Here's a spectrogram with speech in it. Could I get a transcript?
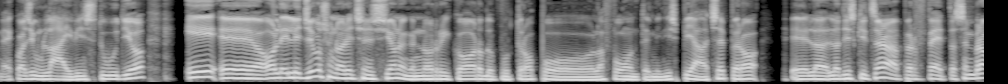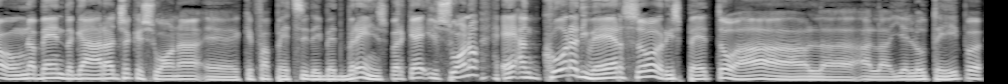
è, quasi un live in studio e eh, ho, leggevo su una recensione che non ricordo purtroppo la fonte mi dispiace però eh, la, la, descrizione era perfetta, sembrava una band garage che suona, eh, che fa pezzi dei Bad Brains, perché il suono è ancora diverso rispetto alla, alla Yellow Tape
